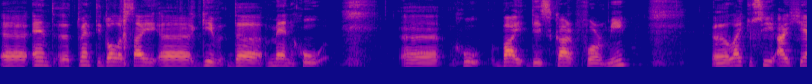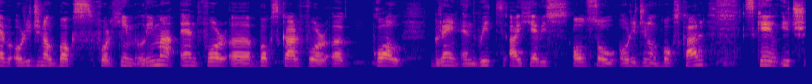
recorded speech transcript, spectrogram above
uh, and uh, 20 dollars i give the man who who buy this car for me uh, like you see I have original box for him Lima and for uh, box car for uh, coal grain and wheat. I have is also original box car scale each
